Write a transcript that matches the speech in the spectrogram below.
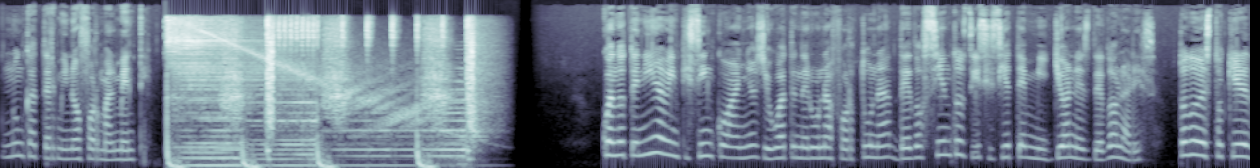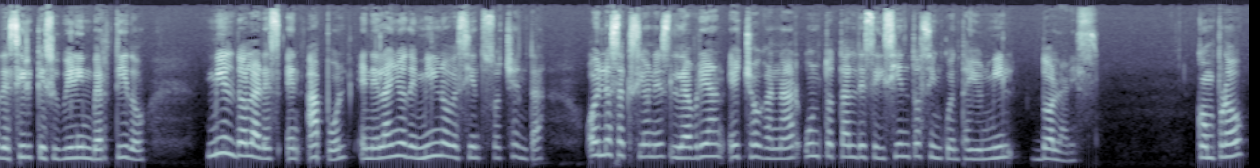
nunca terminó formalmente. Cuando tenía 25 años llegó a tener una fortuna de 217 millones de dólares. Todo esto quiere decir que si hubiera invertido mil dólares en Apple en el año de 1980, hoy las acciones le habrían hecho ganar un total de 651 mil dólares. Compró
